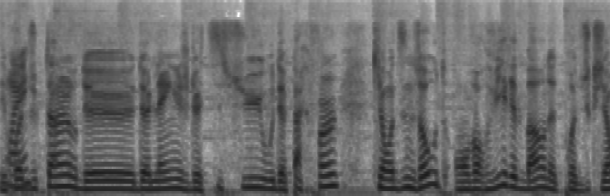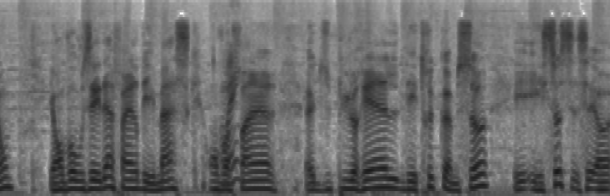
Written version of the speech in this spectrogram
des Ouais. producteurs de, de linge, de tissu ou de parfums qui ont dit, nous autres, on va revirer de bord notre production et on va vous aider à faire des masques, on va faire euh, du purel, des trucs comme ça. Et, et ça, c'est, euh,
